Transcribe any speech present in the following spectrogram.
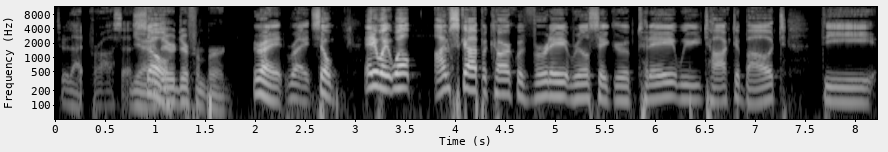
through that process. Yeah, so they're a different bird. Right, right. So anyway, well, I'm Scott Picard with Verde Real Estate Group. Today we talked about the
